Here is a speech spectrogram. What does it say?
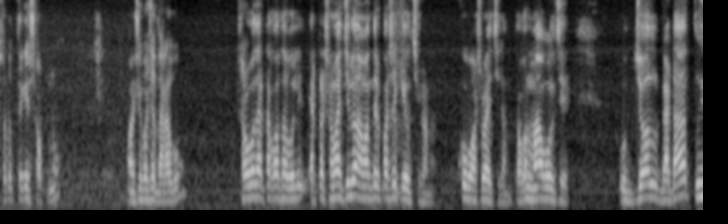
ছোটোর থেকে স্বপ্ন, মানুষের পাশে দাঁড়াবো। সর্বদা একটা কথা বলি, একটা সময় ছিল আমাদের পাশে কেউ ছিল না, খুব অসহায় ছিলাম। তখন মা বলছে, উজ্জ্বল বেটা, তুই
